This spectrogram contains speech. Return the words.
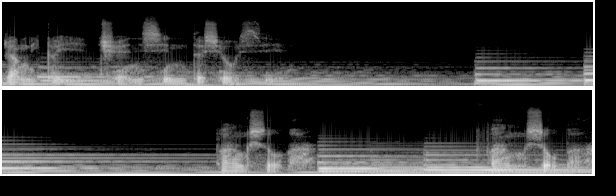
让你可以全心的休息。放手吧，放手吧。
